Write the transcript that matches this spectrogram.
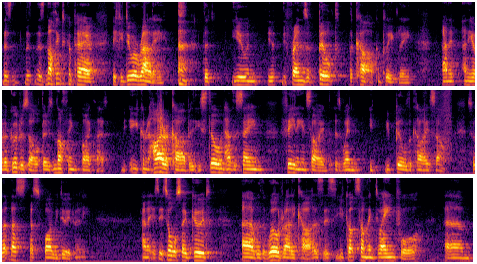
there's there's nothing to compare if you do a rally that you and your, your friends have built the car completely and it and you have a good result there's nothing like that. You can hire a car but you still won't have the same feeling inside as when you, you build the car yourself. So that, that's that's why we do it really. And it's, it's also good uh, with the world rally cars it's, you've got something to aim for. Um,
